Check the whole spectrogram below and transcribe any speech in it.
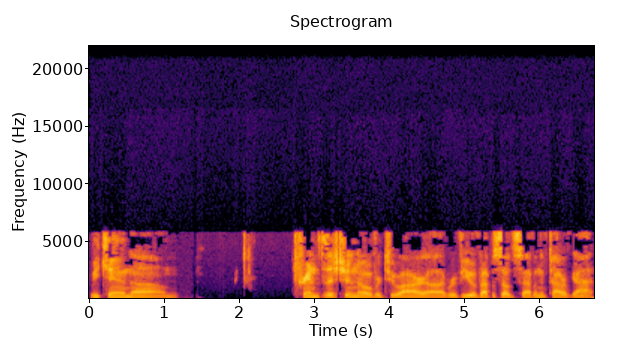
we can um, transition over to our uh, review of episode seven of Tower of God.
